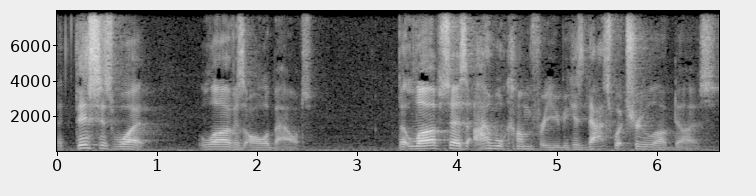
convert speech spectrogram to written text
That this is what love is all about. That love says, I will come for you because that's what true love does.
